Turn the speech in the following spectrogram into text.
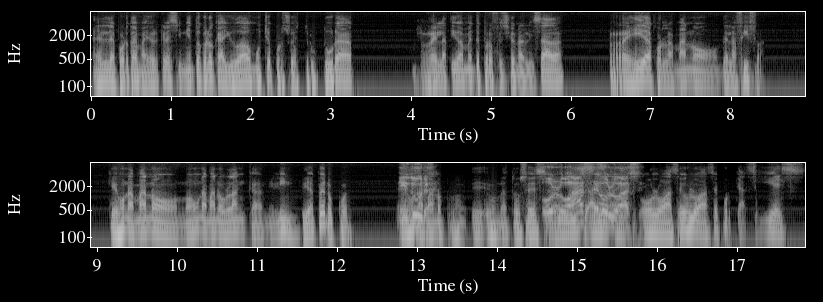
Es el deporte de mayor crecimiento, creo que ha ayudado mucho por su estructura relativamente profesionalizada, regida por la mano de la FIFA, que es una mano, no es una mano blanca ni limpia, pero pues. Y es una dura. mano, pues, eh, una- entonces, O lo ahí- hace ahí- o lo ahí- hace. O lo hace o lo hace porque así es.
